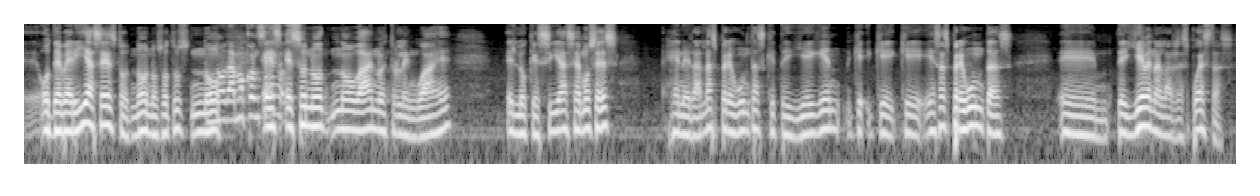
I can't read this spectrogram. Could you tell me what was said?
eh, o deberías esto, no, nosotros no. No damos consejos. eso no, no va en nuestro lenguaje. Eh, lo que sí hacemos es generar las preguntas que te lleguen, que, que, que esas preguntas eh, te lleven a las respuestas.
